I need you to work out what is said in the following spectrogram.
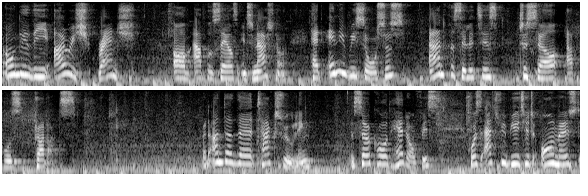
Only the Irish branch of Apple Sales International had any resources and facilities to sell Apple's products. But under the tax ruling, the so called head office was attributed almost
